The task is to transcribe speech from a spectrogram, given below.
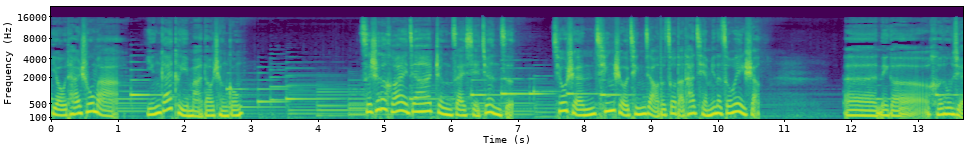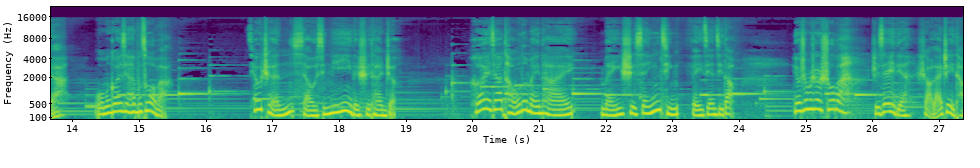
有他出马，应该可以马到成功。此时的何爱佳正在写卷子，秋晨轻手轻脚地坐到他前面的座位上。呃，那个何同学啊，我们关系还不错吧？秋晨小心翼翼地试探着，何爱佳头都没抬。没事献殷勤，非奸即盗。有什么事说吧，直接一点，少来这一套。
